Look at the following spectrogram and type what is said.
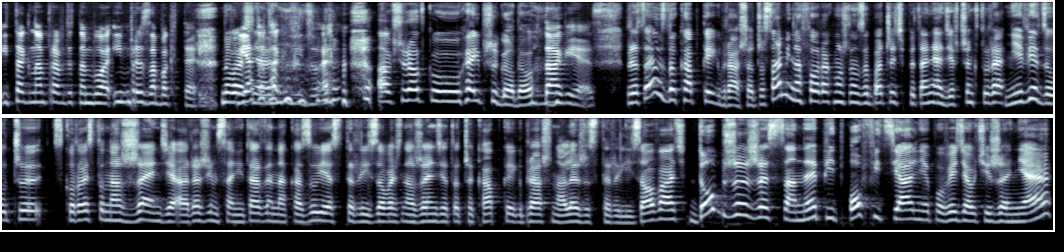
i tak naprawdę tam była impreza bakterii. No właśnie. Ja to tak widzę. A w środku hej przygodą. Tak jest. Wracając do Cupcake Brusha, czasami na forach można zobaczyć pytania dziewczyn, które nie wiedzą, czy skoro jest to narzędzie, a reżim sanitarny nakazuje sterylizować narzędzie, to czy Cupcake Brush należy sterylizować. Dobrze, że Sanepid oficjalnie powiedział ci, że nie.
